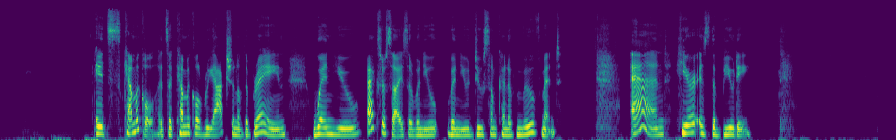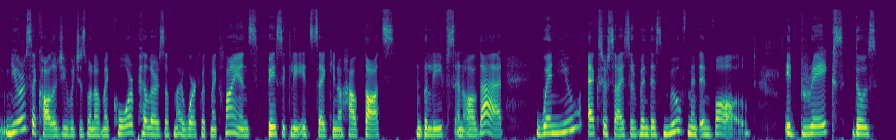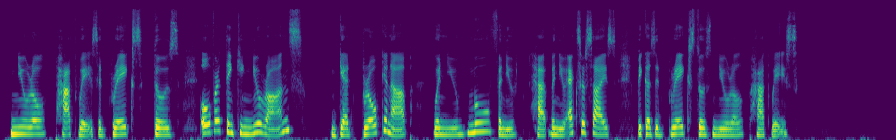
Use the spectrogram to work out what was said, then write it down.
it's chemical. It's a chemical reaction of the brain when you exercise or when you when you do some kind of movement. And here is the beauty. Neuropsychology which is one of my core pillars of my work with my clients basically it's like you know how thoughts and beliefs and all that when you exercise or when there's movement involved it breaks those neural pathways. It breaks those overthinking neurons get broken up when you move, when you have when you exercise because it breaks those neural pathways.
